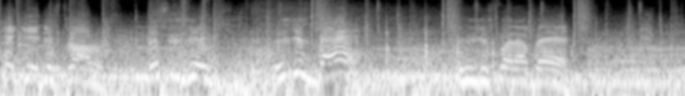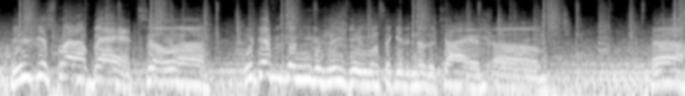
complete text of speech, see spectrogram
Can't get this throttle. This is just, this is just bad. This is just flat out bad. This is just flat out bad. So uh, we're definitely gonna need a redo once I get another tire. Um, uh,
